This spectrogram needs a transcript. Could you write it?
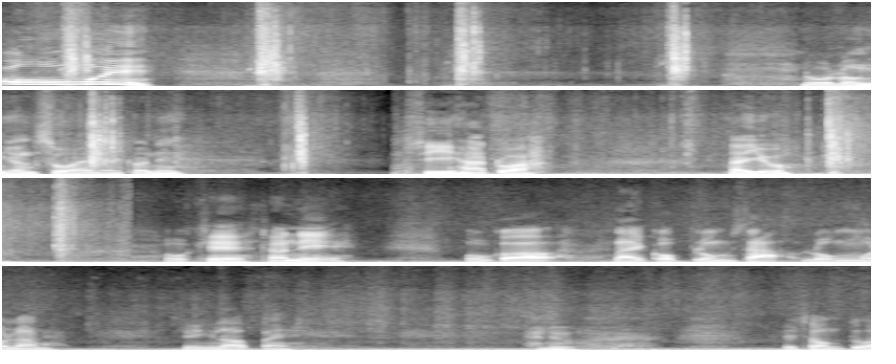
โอ้ยโดดลงอย่างสวยเลยตัวนี้สี่ห้าตัว ได้อยู่ โอเคตอนนี้ผมก็ไล่กบลงสระลงหมดแล้วนะวิ่งรอบไป ดู ไปสองตัว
